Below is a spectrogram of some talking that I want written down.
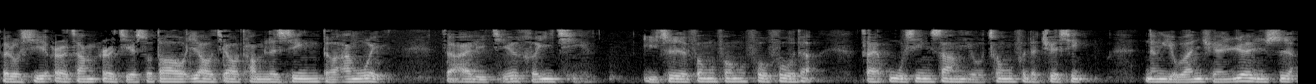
格罗西二章二节说到，要叫他们的心得安慰，在爱里结合一起，以致丰丰富富的。在悟性上有充分的确信，能以完全认识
